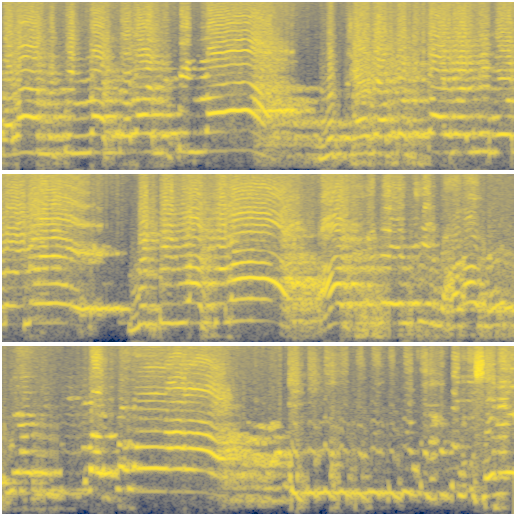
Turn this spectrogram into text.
चला मिटिंगला चला मिटिंगला। मुख्याध्यापक साहेबांनी बोलवलंय मिटिंगला चला। आज सगळ्यांची झाडा भेटली मिटिंगला चला। सगळे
